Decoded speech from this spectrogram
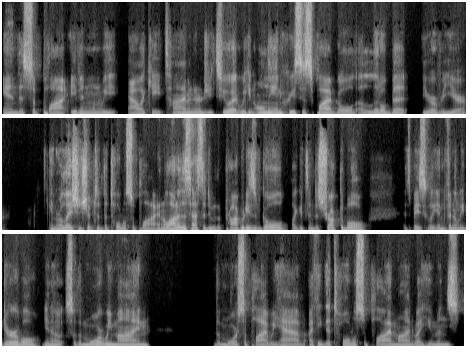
And the supply, even when we allocate time and energy to it, we can only increase the supply of gold a little bit year over year in relationship to the total supply. And a lot of this has to do with the properties of gold, like it's indestructible, it's basically infinitely durable, you know, so the more we mine, the more supply we have. I think the total supply mined by humans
